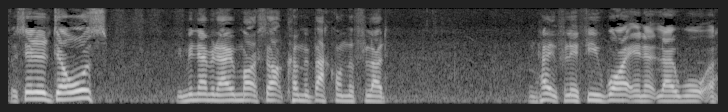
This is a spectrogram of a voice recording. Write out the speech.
But still the doors, you may never know, might start coming back on the flood. And hopefully a few whiting at low water.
